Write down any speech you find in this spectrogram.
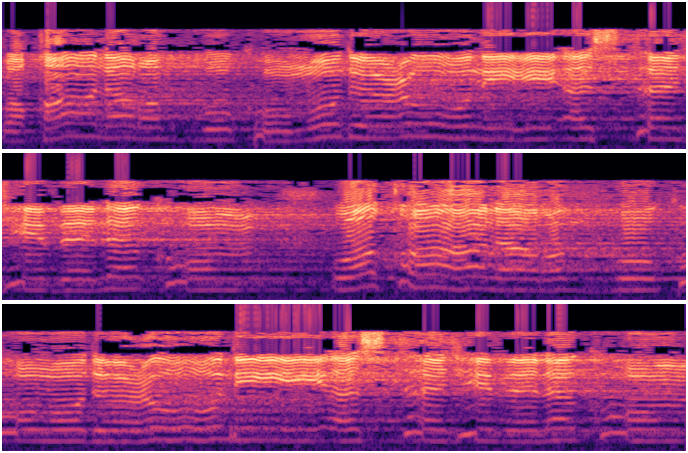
وقال ربكم ادعوني أستجب لكم. وقال ربكم ادعوني أستجب لكم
